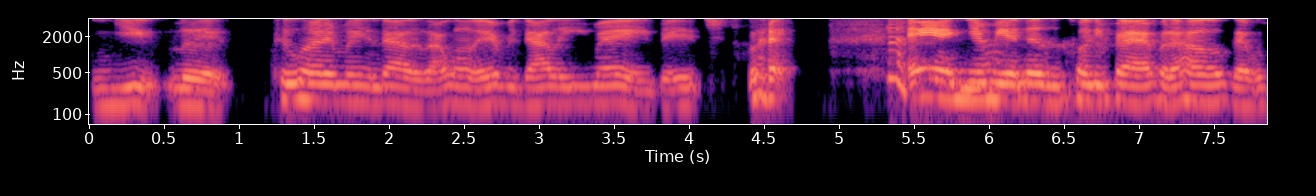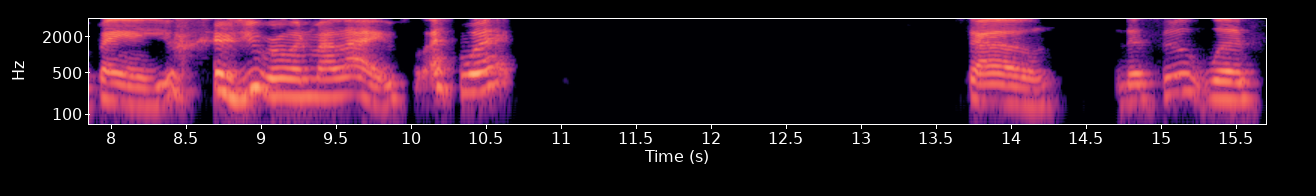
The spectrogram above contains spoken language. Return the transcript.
you look, two hundred million dollars. I want every dollar you made, bitch. Like, and give me another twenty five for the house that was paying you because you ruined my life. Like what? So the suit was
